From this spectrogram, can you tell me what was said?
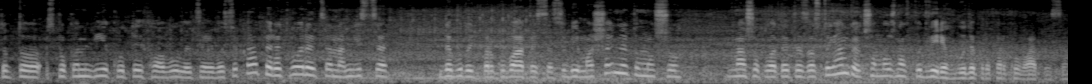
Тобто, споконвіку тиха вулиця Івасюка перетвориться на місце, де будуть паркуватися собі машини, тому що нащо платити за стоянку, якщо можна в подвір'ях буде припаркуватися.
